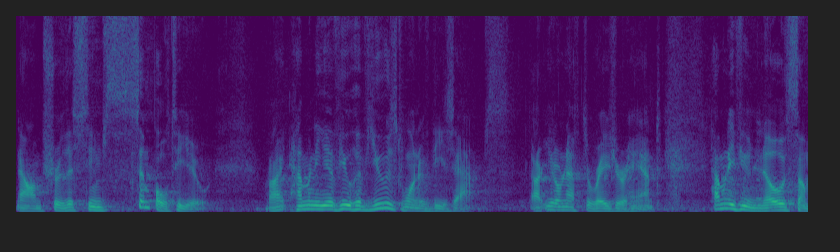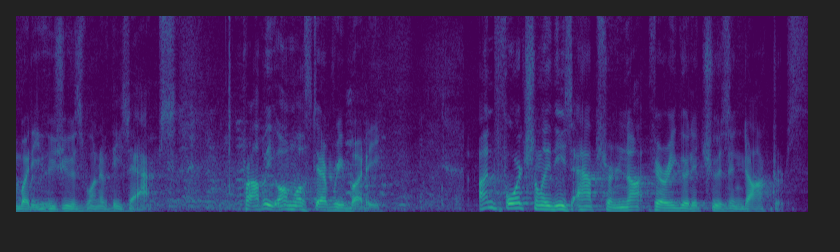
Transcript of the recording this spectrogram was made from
Now, I'm sure this seems simple to you, right? How many of you have used one of these apps? Uh, you don't have to raise your hand. How many of you know somebody who's used one of these apps? Probably almost everybody. Unfortunately, these apps are not very good at choosing doctors.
